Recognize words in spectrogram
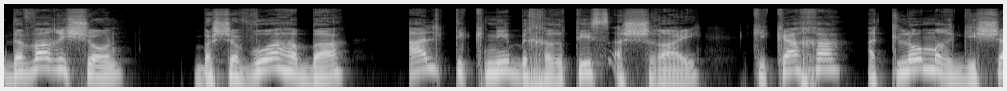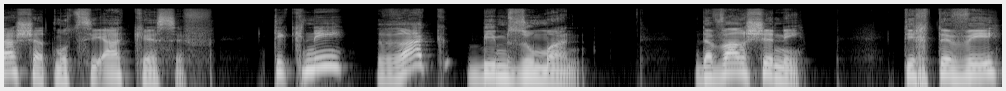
דבר ראשון, בשבוע הבא אל תקני בכרטיס אשראי, כי ככה את לא מרגישה שאת מוציאה כסף. תקני רק במזומן. דבר שני, תכתבי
